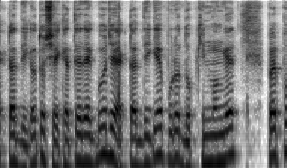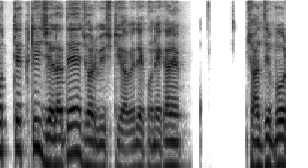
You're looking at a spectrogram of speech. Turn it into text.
একটার দিকেও, তো সেক্ষেত্রে দেখব যে একটার দিকে পুরো দক্ষিণবঙ্গের প্রায় প্রত্যেকটি জেলাতে ঝড় বৃষ্টি হবে। দেখুন, এখানে শান্তিপুর,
